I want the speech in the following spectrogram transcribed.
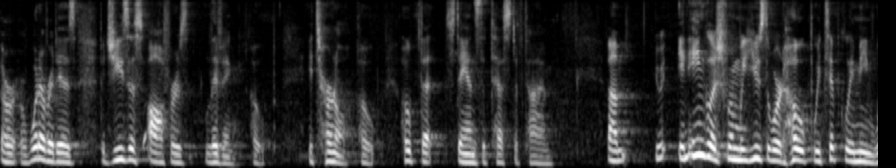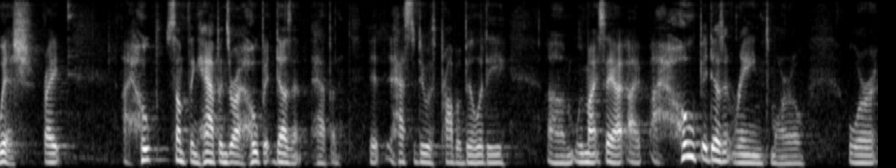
or, or whatever it is. But Jesus offers living hope, eternal hope, hope that stands the test of time. Um, in English, when we use the word hope, we typically mean wish, right? I hope something happens or I hope it doesn't happen. It has to do with probability. Um, we might say, I, I, I hope it doesn't rain tomorrow, or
